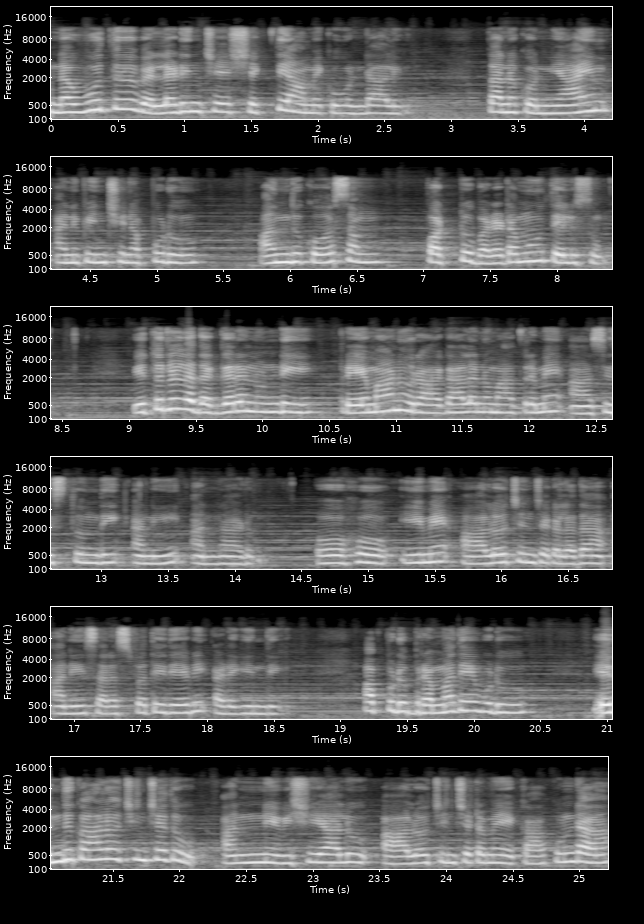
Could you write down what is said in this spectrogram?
నవ్వుతూ వెల్లడించే శక్తి ఆమెకు ఉండాలి. తనకు న్యాయం అనిపించినప్పుడు అందుకోసం పట్టుబడటమూ తెలుసు. ఇతరుల దగ్గర నుండి ప్రేమానురాగాలను మాత్రమే ఆశిస్తుంది అని అన్నాడు. ఓహో ఈమె ఆలోచించగలదా అని సరస్వతీదేవి అడిగింది. అప్పుడు బ్రహ్మదేవుడు ఎందుకు ఆలోచించదు? అన్ని విషయాలు ఆలోచించటమే కాకుండా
